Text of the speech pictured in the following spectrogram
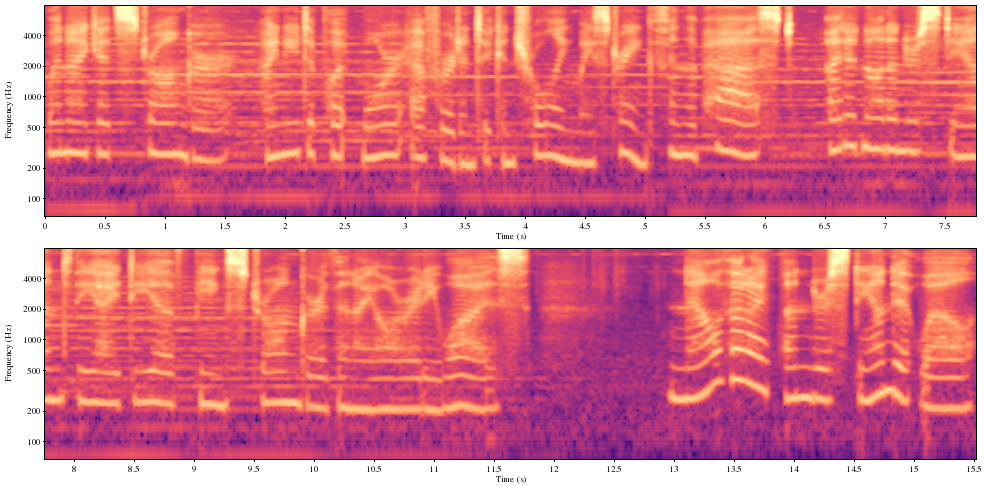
When I get stronger, I need to put more effort into controlling my strength. In the past, I did not understand the idea of being stronger than I already was. Now that I understand it well,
